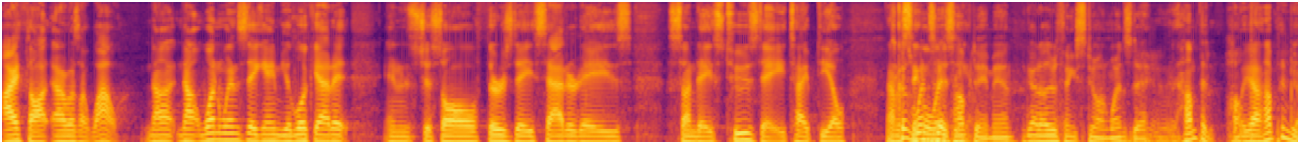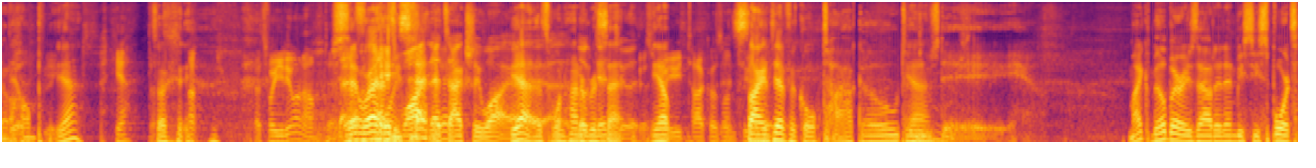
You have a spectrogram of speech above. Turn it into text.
I thought I was like, wow, not not one Wednesday game. You look at it, and it's just all Thursdays, Saturdays, Sundays, Tuesday type deal. Not a because single Wednesday's Wednesday hump day, man. We got other things to do on Wednesday. Humping. Hump. We got humping to Gotta do. hump. Yeah. Yeah. So That's what you do on hump day. Yeah, right. That's, why, that's actually why. Yeah, I- that's I one hundred looked percent. into it. That's Yep. you eat tacos on Tuesday. Scientifical. Taco Yeah. Tuesday. Mike Milbury's out at NBC Sports.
